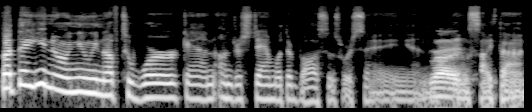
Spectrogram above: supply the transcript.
but they you know knew enough to work and understand what their bosses were saying and right. things like that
